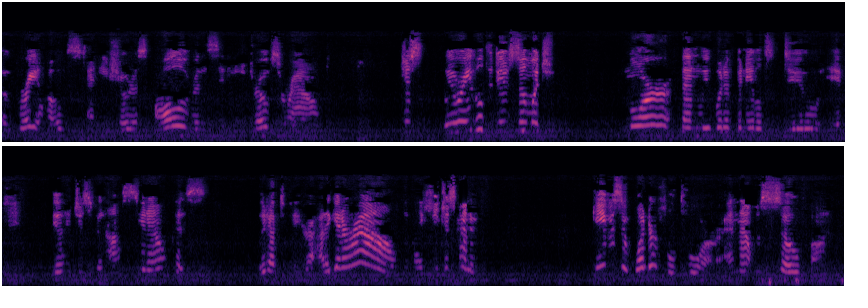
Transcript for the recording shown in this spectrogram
a great host, and he showed us all over the city. He drove us around. Just we were able to do so much more than we would have been able to do if it had just been us, you know, because we'd have to figure out how to get around. And like he just kind of gave us a wonderful tour, and that was so fun.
